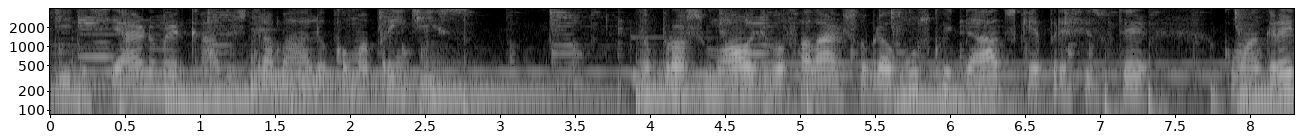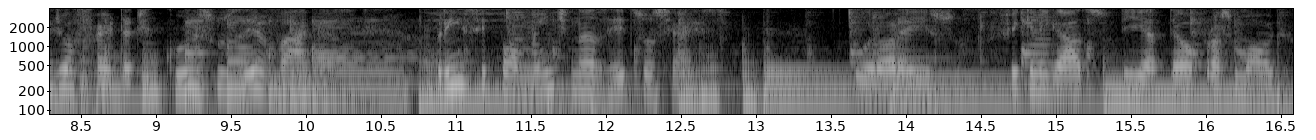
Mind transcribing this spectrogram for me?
de iniciar no mercado de trabalho como aprendiz. No próximo áudio vou falar sobre alguns cuidados que é preciso ter com a grande oferta de cursos e vagas, principalmente nas redes sociais. Por hora é isso. Fiquem ligados e até o próximo áudio.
